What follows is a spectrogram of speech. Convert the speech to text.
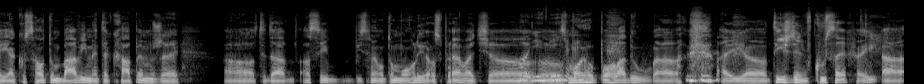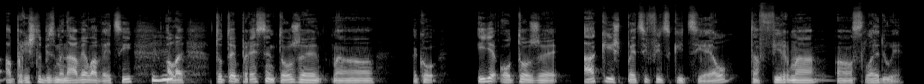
aj ako sa o tom bavíme, tak chápem, že a teda asi by sme o tom mohli rozprávať e, Hodiny. z môjho pohľadu aj týždeň v kuse hej, a, a prišli by sme na veľa vecí, mm-hmm. ale toto je presne to, že ako ide o to, že aký špecifický cieľ tá firma sleduje.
